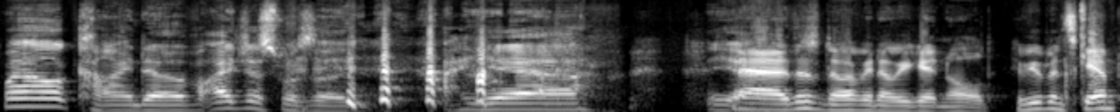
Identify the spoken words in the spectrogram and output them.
Well, kind of. I just was a yeah. Yeah. Yeah, this is how we know you're getting old. Have you been scammed?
